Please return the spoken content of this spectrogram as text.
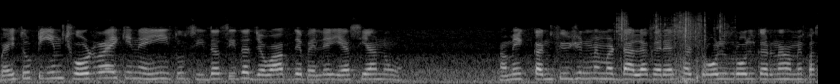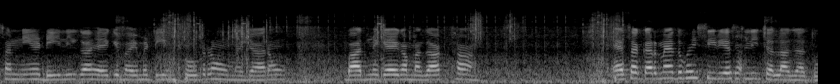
भाई तू टीम छोड़ रहा है कि नहीं? तू सीधा सीधा जवाब दे पहले यस या नो हमें कंफ्यूजन में मत डाला कर ऐसा ट्रोल व्रोल करना हमें पसंद नहीं है। डेली का है कि भाई मैं टीम छोड़ रहा हूँ मैं जा रहा हूँ। बाद में कहेगा मज़ाक था। ऐसा करना है तो भाई सीरियसली चला जा तू।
